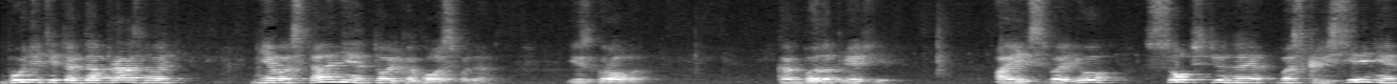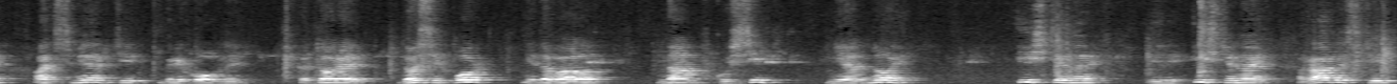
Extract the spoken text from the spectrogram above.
будете тогда праздновать не восстание только Господа из гроба, как было прежде, а и свое собственное воскресение от смерти греховной, которое до сих пор не давало нам вкусить ни одной истинной или истинной радости.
